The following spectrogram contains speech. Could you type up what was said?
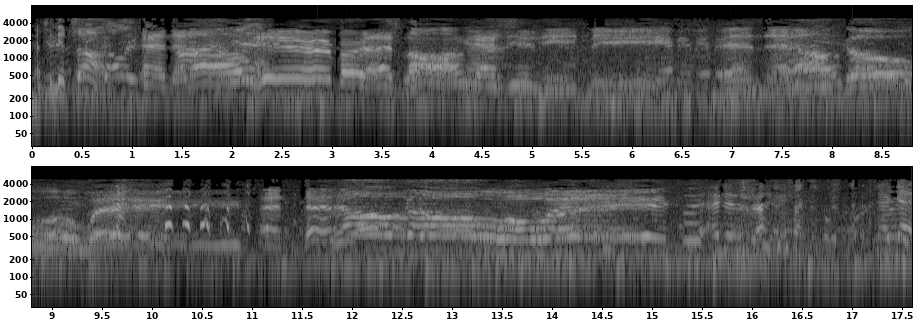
That's a good song. And then I'll here for as long as you need me. And then I'll go away. And then I'll go away. I did it right. Technical support. Okay,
